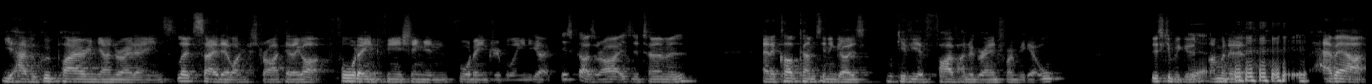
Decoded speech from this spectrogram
you have a good player in the under 18s let's say they're like a striker they got 14 finishing and 14 dribbling and you go this guy's all right he's determined and a club comes in and goes we'll give you 500 grand for him you go oh this could be good Yeah. i'm gonna how about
